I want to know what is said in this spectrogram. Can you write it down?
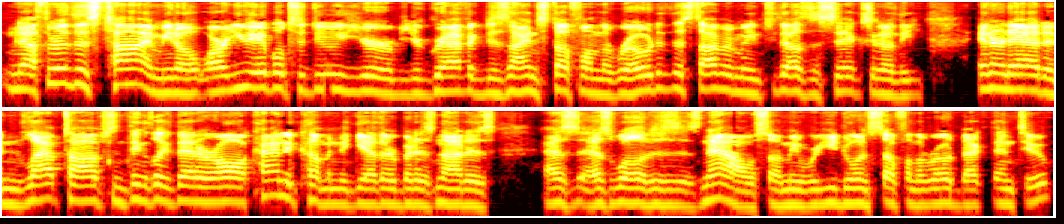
now through this time you know are you able to do your your graphic design stuff on the road at this time? I mean 2006 you know the internet and laptops and things like that are all kind of coming together but it's not as as as well as it is now. So i mean were you doing stuff on the road back then too?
